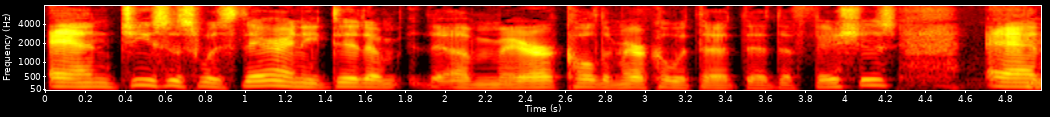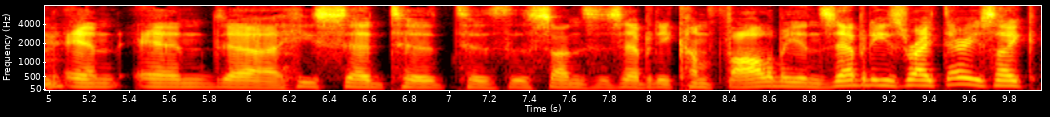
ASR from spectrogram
And jesus was there and he did a, a miracle the miracle with the the, the fishes. And and and uh, he said to to the sons of zebedee come follow me. And zebedee's right there. He's like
